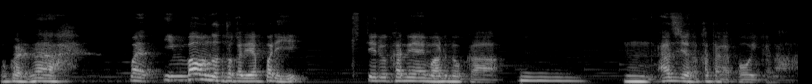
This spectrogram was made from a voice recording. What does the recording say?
どこやろな。まあ、インバウンドとかでやっぱり来てる兼ね合いもあるのか、うんうん、アジアの方がやっぱ多いかな。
